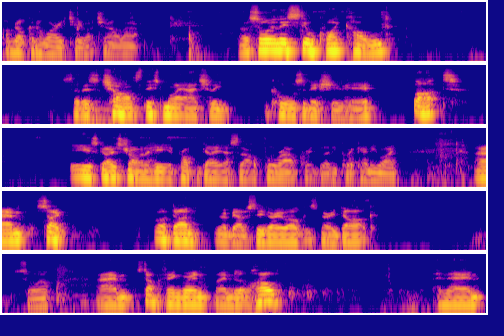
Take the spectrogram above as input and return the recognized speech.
I'm not going to worry too much about that. The soil is still quite cold. So there's a chance this might actually cause an issue here. But it is going straight on a heated propagator, so that'll thaw out pretty bloody quick anyway. Um, so what I've done, you won't be able to see very well because it's very dark soil. Um, stuck my finger in, a little hole, and then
